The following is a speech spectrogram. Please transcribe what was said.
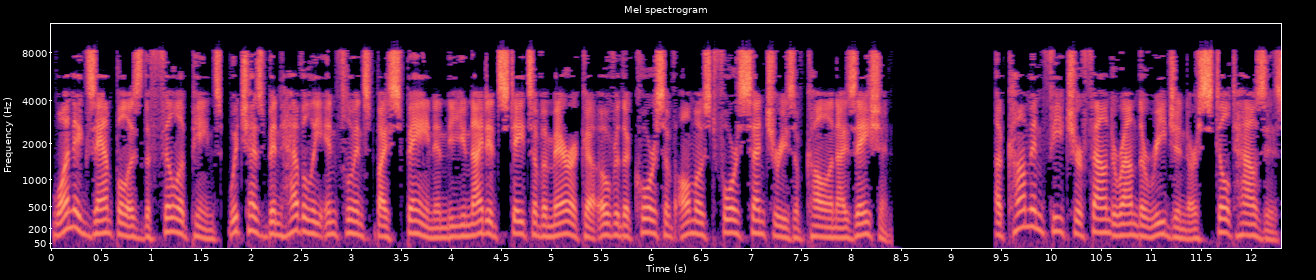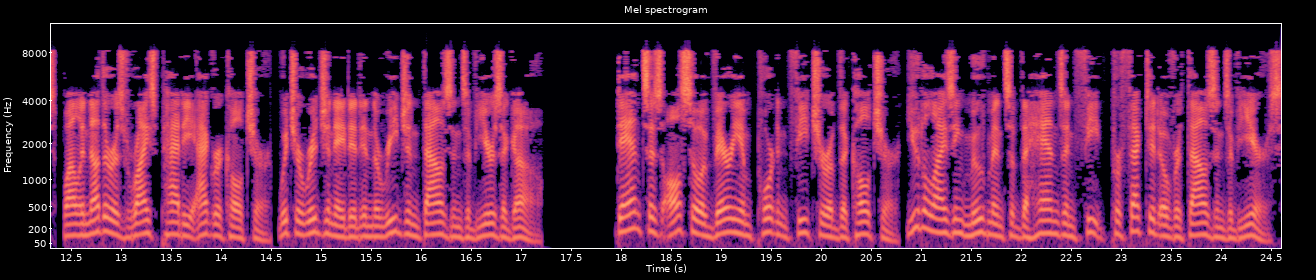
One example is the Philippines, which has been heavily influenced by Spain and the United States of America over the course of almost four centuries of colonization. A common feature found around the region are stilt houses, while another is rice paddy agriculture, which originated in the region thousands of years ago. Dance is also a very important feature of the culture, utilizing movements of the hands and feet perfected over thousands of years.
